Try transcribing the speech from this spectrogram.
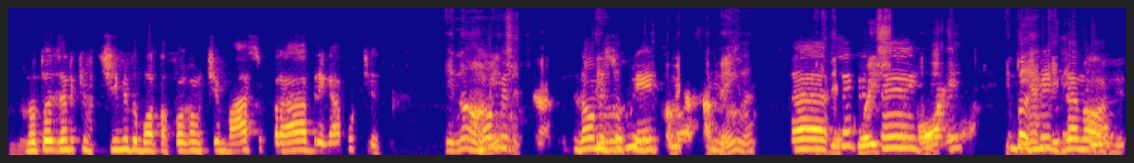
Uhum. Não estou dizendo que o time do Botafogo é um time maço para brigar por título. E normalmente, não me, Thiago, não me surpreende. começa bem, né? É, e depois tem. morre. E em 2019, aquele...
